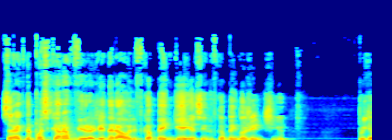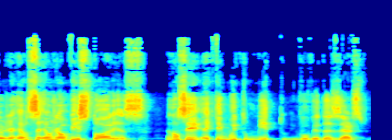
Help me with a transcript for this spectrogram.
Será que depois que o cara vira general ele fica bem gay, assim, ele fica bem nojentinho? Porque eu já, eu, eu já ouvi histórias. Eu não sei, é que tem muito mito envolvendo o exército.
